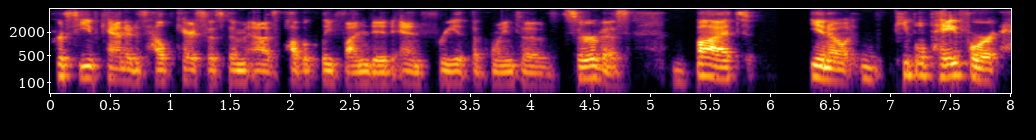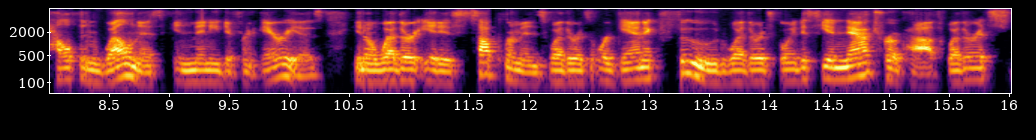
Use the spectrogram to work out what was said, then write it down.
perceive Canada's healthcare system as publicly funded and free at the point of service. But you know, people pay for health and wellness in many different areas, you know, whether it is supplements, whether it's organic food, whether it's going to see a naturopath, whether it's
